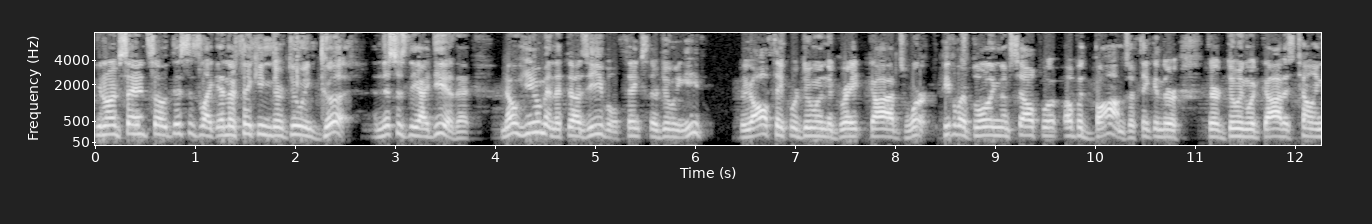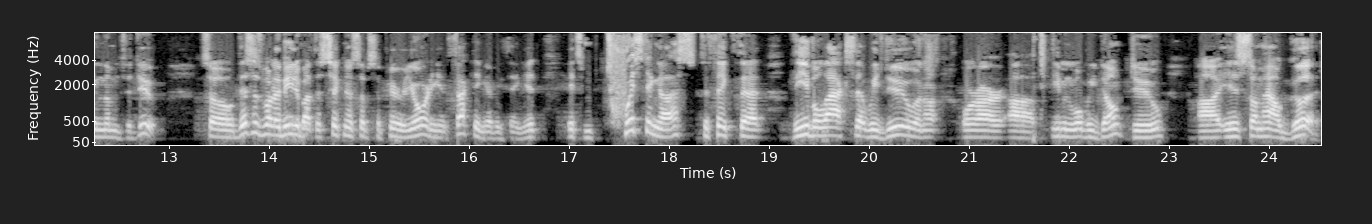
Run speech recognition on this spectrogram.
you know what I'm saying? So this is like, and they're thinking they're doing good, and this is the idea that no human that does evil thinks they're doing evil. We all think we're doing the great God's work. People are blowing themselves up with bombs They're thinking they're, they're doing what God is telling them to do. So this is what I mean about the sickness of superiority infecting everything. It, it's twisting us to think that the evil acts that we do and our, or our, uh, even what we don't do, uh, is somehow good.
